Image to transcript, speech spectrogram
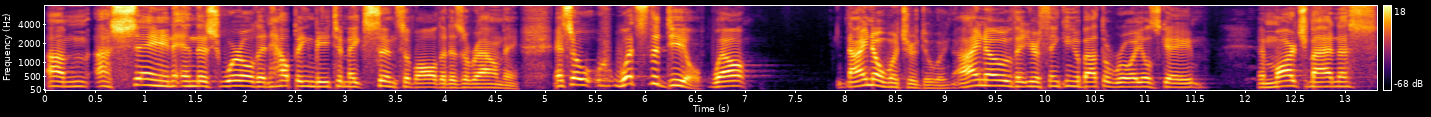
um, uh, sane in this world and helping me to make sense of all that is around me. And so, what's the deal? Well, I know what you're doing. I know that you're thinking about the Royals game and March Madness.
